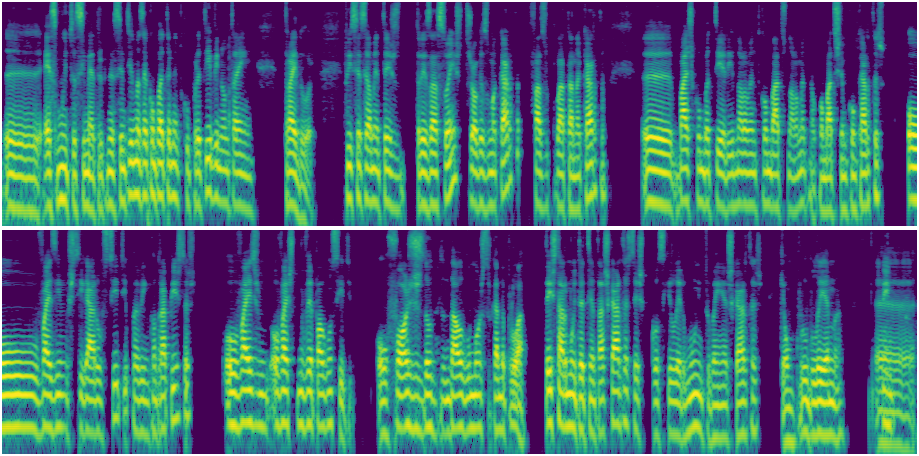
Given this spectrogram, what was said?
Uh, é muito assimétrico nesse sentido, mas é completamente cooperativo e não tem traidor. Tu essencialmente tens três ações, tu jogas uma carta, fazes o que lá está na carta, uh, vais combater e normalmente combates, normalmente não, combates sempre com cartas, ou vais investigar o sítio para encontrar pistas, ou vais, ou vais te mover para algum sítio ou foges de, de algum monstro que anda por lá. Tens de estar muito atento às cartas, tens que conseguir ler muito bem as cartas, que é um problema, uh,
